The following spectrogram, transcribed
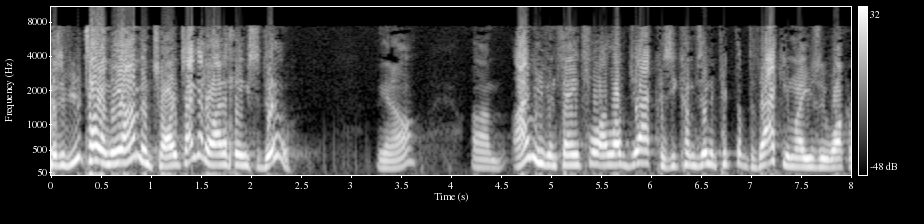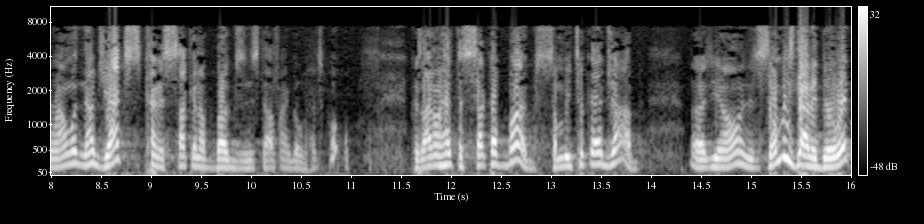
Because if you're telling me I'm in charge, I got a lot of things to do. You know? Um, I'm even thankful. I love Jack because he comes in and picked up the vacuum I usually walk around with. Now Jack's kind of sucking up bugs and stuff. And I go, that's cool. Because I don't have to suck up bugs. Somebody took that job. Uh, you know, somebody's got to do it.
